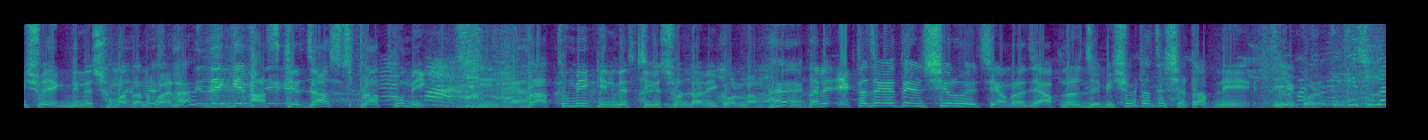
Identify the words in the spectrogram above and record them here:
বিষয় একদিনের সমাধান হয় না। আজকে জাস্ট প্রাথমিক প্রাথমিক ইনভেস্টিগেশনটা আমি করলাম হ্যাঁ? তাহলে একটা জায়গায় তো এনশিওর হয়েছে আমরা যে আপনার যে বিষয়টা আছে সেটা আপনি ইয়ে করে কিছু না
